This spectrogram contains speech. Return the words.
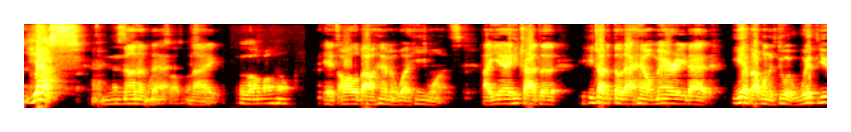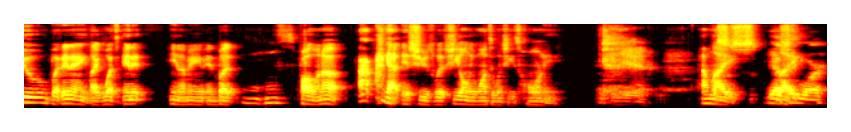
Yes. None of that. what I was gonna say. Like It was all about him. it's all about him and what he wants. Like yeah, he tried to he tried to throw that hail mary that yeah, but I want to do it with you, but it ain't like what's in it. You know what I mean? And but hmm following up, I, I got issues with she only wants it when she's horny. Yeah. I'm like, yeah, like- say more.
